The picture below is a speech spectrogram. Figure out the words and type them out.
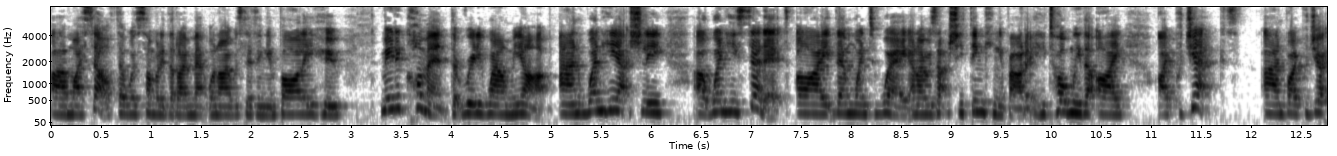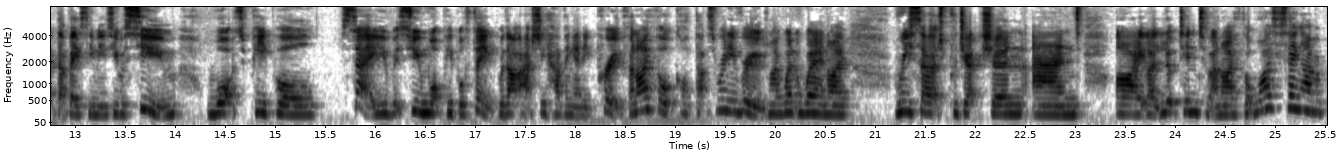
uh, myself. There was somebody that I met when I was living in Bali who made a comment that really wound me up. And when he actually, uh, when he said it, I then went away and I was actually thinking about it. He told me that I, I project. And by project, that basically means you assume what people say, you assume what people think without actually having any proof. And I thought, God, that's really rude. And I went away and I researched projection and I like looked into it and I thought, why is he saying I'm a,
